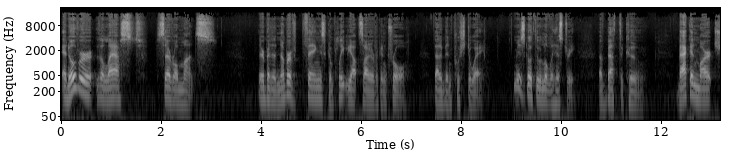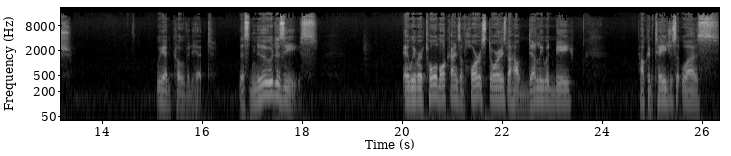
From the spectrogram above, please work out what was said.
And over the last several months, there have been a number of things completely outside of our control that have been pushed away. Let me just go through a little history of Beth Tikkun. Back in March, we had COVID hit, this new disease. And we were told all kinds of horror stories about how deadly it would be, how contagious it was.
